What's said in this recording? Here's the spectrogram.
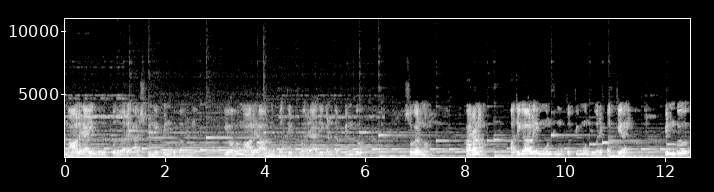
மாலை ஐந்து முப்பது வரை அஸ்வினி பின்பு பரணி. யோகம் மாலை ஆறு முப்பத்தி எட்டு வரை அதிகண்ட பின்பு சுகர்மம். கரணம் அதிகாலை மூன்று முப்பத்தி மூன்று வரை பத்திரை. பின்பு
